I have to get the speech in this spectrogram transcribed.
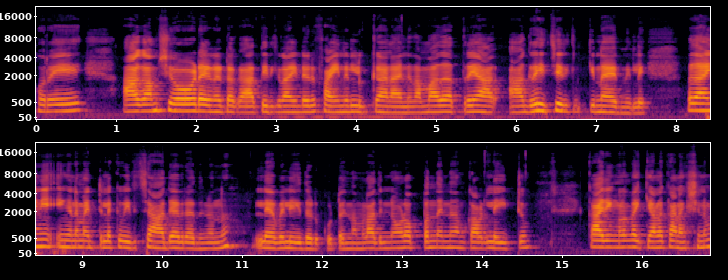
കുറേ ആകാംക്ഷയോടെയാണ് കേട്ടോ കാത്തിരിക്കണം അതിന്റെ ഒരു ഫൈനൽ ലുക്ക് കാണാൻ നമ്മൾ അത് അത്രയും ആഗ്രഹിച്ചിരിക്കുന്നതായിരുന്നില്ലേ? അപ്പോൾ അതിന് ഇങ്ങനെ മെറ്റലൊക്കെ വിരിച്ച് ആദ്യം അവർ അതിനൊന്ന് ലെവൽ ചെയ്തെടുക്കും കേട്ടോ നമ്മൾ അതിനോടൊപ്പം തന്നെ നമുക്ക് അവിടെ ലൈറ്റും കാര്യങ്ങളും വയ്ക്കാനുള്ള കണക്ഷനും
